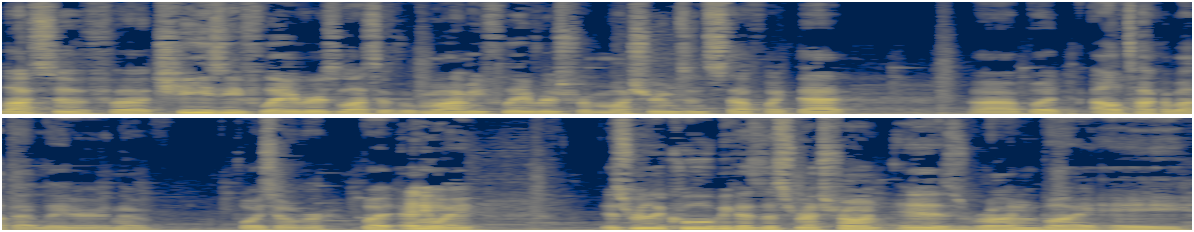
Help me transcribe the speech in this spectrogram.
Lots of uh, cheesy flavors, lots of umami flavors from mushrooms and stuff like that. Uh, but I'll talk about that later in the voiceover. But anyway, it's really cool because this restaurant is run by a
